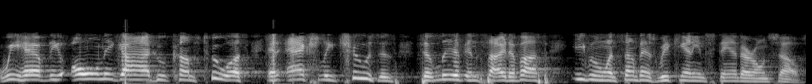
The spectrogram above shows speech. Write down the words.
We have the only God who comes to us and actually chooses to live inside of us, even when sometimes we can't even stand our own selves.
